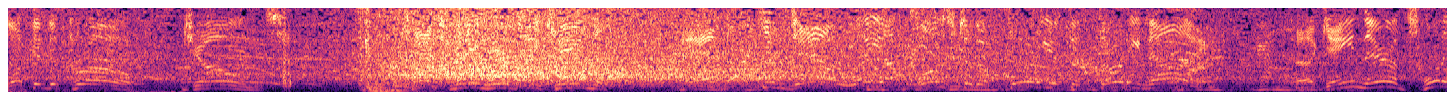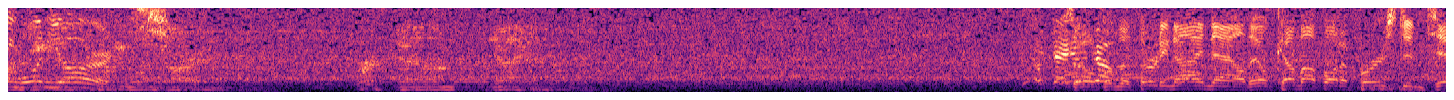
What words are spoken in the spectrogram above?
Looking to throw. Jones. Catch made here by Campbell. And knock him down way up close to the 40 at the 39. A gain there of 21 yards. First down, Giants. So from the 39 now, they'll come up on a first and 10.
